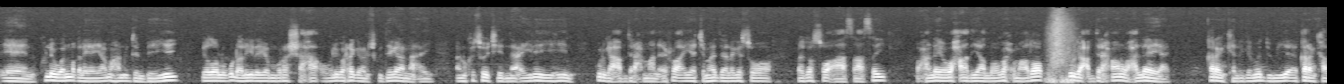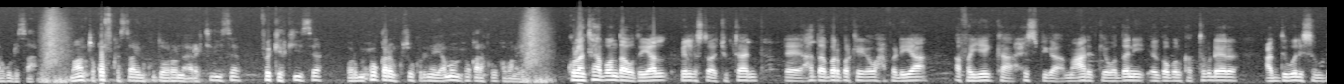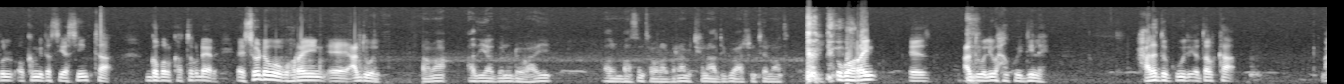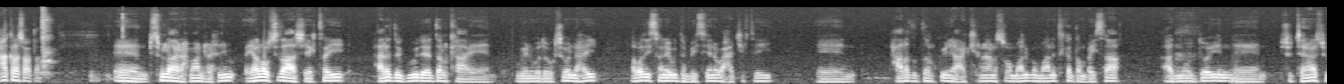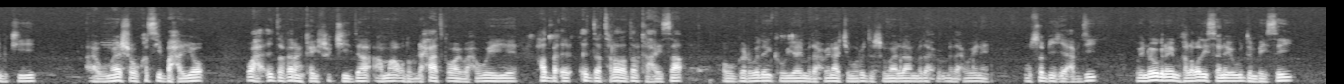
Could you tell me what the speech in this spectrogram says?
kulley waan maqlay ayaamahan u dambeeyey iyadoo lagu dhaliilayo murashaxa oo weliba rag aan isku degaanahay. Aanu ka soo jeednaa ay leeyihiin guriga cabdiraxmaan ciro ayaa jamhadda laga soo laga soo aasaasay. Waxaan leeyahay wax aad iyo aad looga xumaado. Guriga cabdiraxmaan waxaan leeyahay qaranka lagama dumiyo ee qarankaa lagu dhisaa maanta qof kasta aynu ku doorano aragtidiisa fekerkiisa war muxuu qaran ku soo korinaya ama muxuu qaranka u qabanaya? Kulanti habboon daawadayaal meel kastoo aad joogtaan hadda barbarkayga waxaa fadhiya afhayeenka xisbiga mucaaridka wadani ee gobolka togdheer cabdiweli sambul oo ka mid ah siyaasiyiinta gobolka togdheer soo dhowow ugu horeyn cabdiweli ama aad iyo aad baan u dhowahay waad mahadsantahay walaal barnaamijkana aad igu casuunteen maanta. Ugu horeyn cabdiweli waxaan ku weydiin lahay. Xaaladda guud ee dalka maxaa kala socotaa bismillaahi raxmaani raxiim ayaalow sidaa sheegtay xaaladda guud ee dalka waynu wada ogsoonahay labadii sane ee u dambeysayna waxaa jirtay xaaladda dalku inay cakirnaanayso oo maalinba maalinta ka dambaysa. Aada moodo in isu tanaasulkii meesha uu ka sii baxayo. Waxa cidda qaranka isu jiida ama udubdhexaadka waxa weeye. Hadba cidda talada dalka haysa oo garhwadeenka uu yahay madaxweynaha jamhuuriyadda somalilan madaxweyne muuse biixi cabdi. Waynu ognahay iminka labadii sane ee ugu dambeysay.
